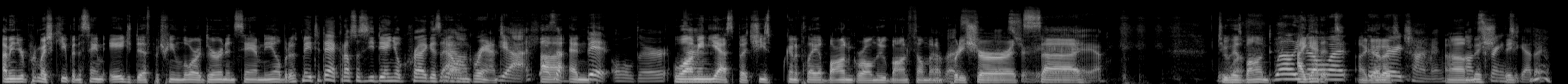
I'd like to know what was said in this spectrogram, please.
I mean, you're pretty much keeping the same age diff between Laura Dern and Sam Neill, but it was made today. I could also see Daniel Craig as Yeah. Alan Grant. Yeah, he's Uh, a and- bit older. Well, I mean, yes, but she's going to play a Bond girl in the new Bond film, and Oh, I'm pretty sure it's. Uh, yeah, yeah. to his Bond. Well, you I know get it. I They're get it. very charming Um, on they screen they- together.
